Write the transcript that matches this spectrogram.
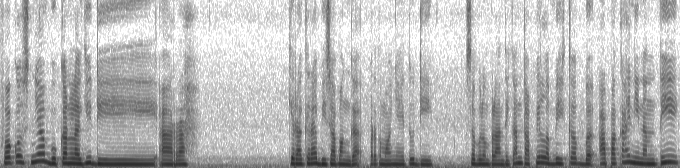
Fokusnya bukan lagi di arah kira-kira bisa apa enggak pertemuannya itu di sebelum pelantikan tapi lebih ke apakah ini nanti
